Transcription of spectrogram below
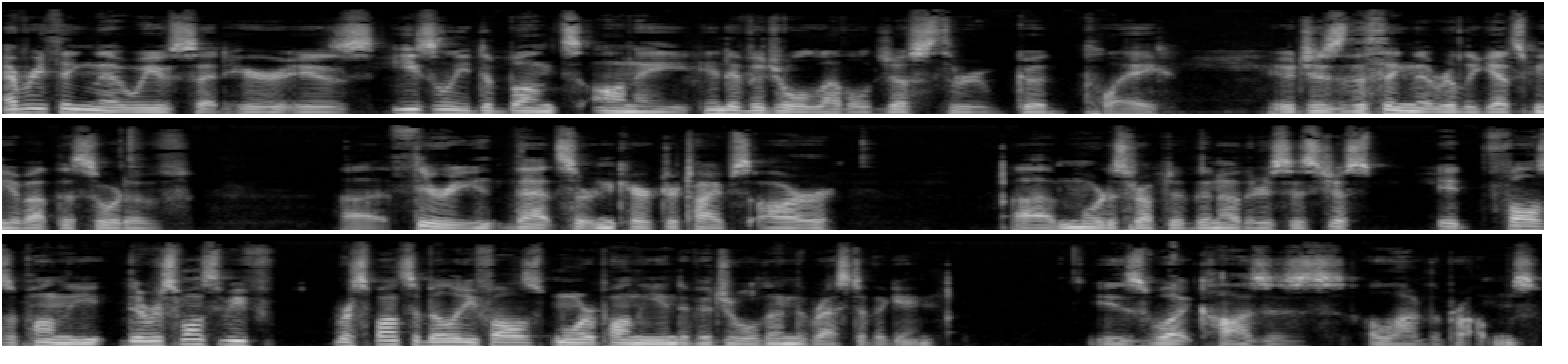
everything that we've said here is easily debunked on a individual level just through good play, which is the thing that really gets me about this sort of uh, theory that certain character types are uh, more disruptive than others. It's just it falls upon the the responsibility responsibility falls more upon the individual than the rest of the game. Is what causes a lot of the problems.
